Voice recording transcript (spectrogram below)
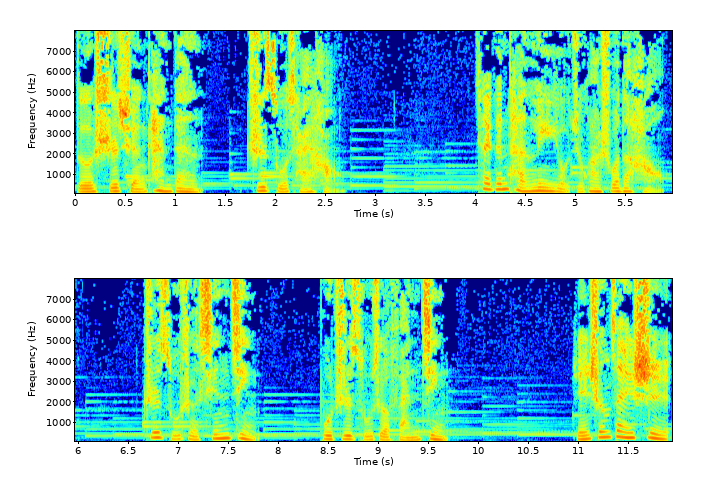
得失全看淡，知足才好。菜根谭里有句话说得好：“知足者先进，不知足者烦进。”人生在世，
